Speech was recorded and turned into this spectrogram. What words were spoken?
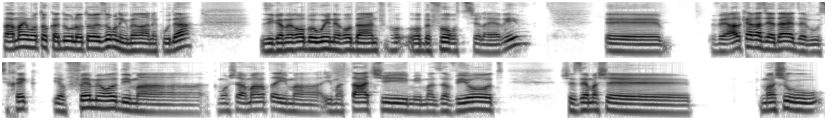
פעמיים אותו כדור לאותו אזור, נגמרה הנקודה. זה ייגמר או ב winner או, ב unforced, או ב forced של היריב. אה, ואלקרז ידע את זה, והוא שיחק יפה מאוד עם ה... כמו שאמרת, עם, ה, עם הטאצ'ים, עם הזוויות, שזה מה ש... מה שהוא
